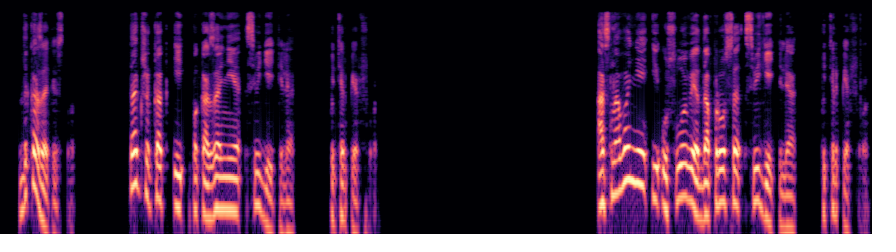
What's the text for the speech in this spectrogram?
– доказательство так же, как и показания свидетеля, потерпевшего. Основания и условия допроса свидетеля, потерпевшего.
